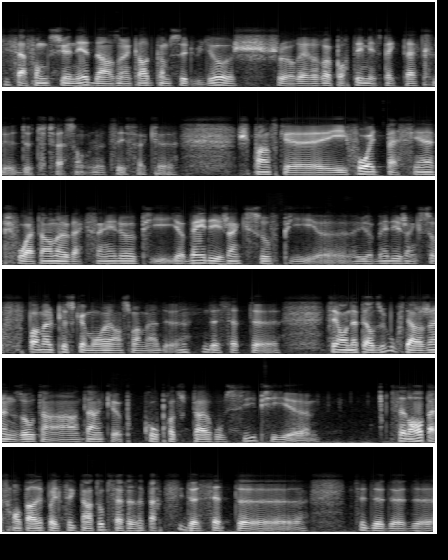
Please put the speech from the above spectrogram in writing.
si ça fonctionnait dans un cadre comme celui-là, j'aurais reporté mes spectacles de toute façon. Là, fait que je pense qu'il faut être patient, puis il faut attendre un vaccin. Puis il y a bien des gens qui souffrent, puis euh, il y a bien des gens qui souffrent pas mal plus que moi en ce moment de, de cette. on a perdu beaucoup d'argent nous autres en, tant que coproducteurs aussi, puis c'est drôle parce qu'on parlait politique tantôt, puis ça faisait partie de cette euh, de, de, de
